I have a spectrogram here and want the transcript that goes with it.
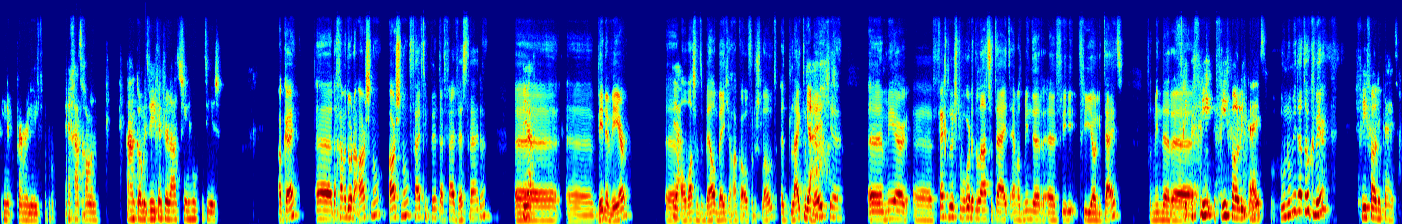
in de Premier League. En gaat gewoon aankomend weekend weer laten zien hoe goed hij is. Oké, eh, dan gaan we door naar Arsenal. Arsenal, 15 punten uit 5 wedstrijden. Eh, eh, winnen weer. Ja. Al was het wel een beetje hakken over de sloot. Het lijkt een Ja. beetje meer vechtlust te worden de laatste tijd. En wat minder fri- frioliteit. Wat minder... Fri- fri- frivoliteit. hoe noem je dat ook weer? Frivoliteit.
